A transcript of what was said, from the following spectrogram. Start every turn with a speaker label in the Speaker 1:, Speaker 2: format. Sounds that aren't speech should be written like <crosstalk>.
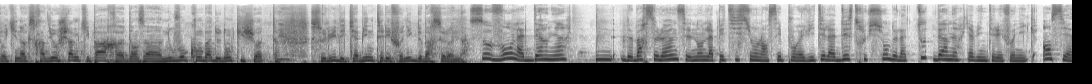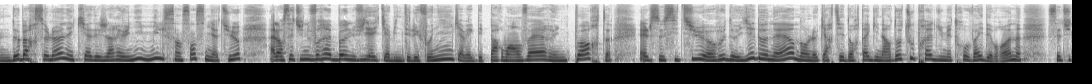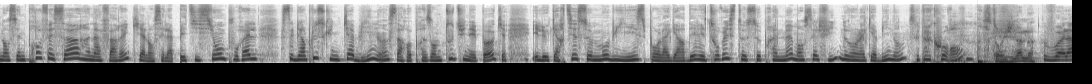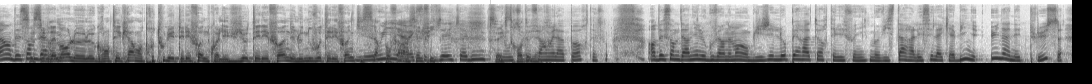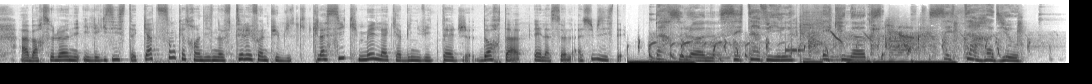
Speaker 1: sur Equinox Radio. Cham qui part dans un nouveau combat de Don Quichotte, celui des cabines téléphoniques de Barcelone.
Speaker 2: Sauvons la dernière de Barcelone, c'est le nom de la pétition lancée pour éviter la destruction de la toute dernière cabine téléphonique ancienne de Barcelone et qui a déjà réuni 1500 signatures. Alors c'est une vraie bonne vieille cabine téléphonique avec des parois en verre et une porte. Elle se situe rue de Yedonner dans le quartier d'Horta Guinardo tout près du métro Vall d'Hebron. C'est une ancienne professeure, Anna Faré, qui a lancé la pétition. Pour elle, c'est bien plus qu'une cabine, hein. ça représente toute une époque et le quartier se mobilise pour la garder. Les touristes se prennent même en selfie devant la cabine, hein. c'est pas courant. <laughs>
Speaker 1: C'est original là.
Speaker 2: Voilà, en décembre
Speaker 1: C'est vraiment le, le grand écart entre tous les téléphones, quoi. Les vieux téléphones et le nouveau téléphone qui
Speaker 2: Mais
Speaker 1: sert
Speaker 2: oui,
Speaker 1: pour faire un selfie.
Speaker 2: Cette vieille cabine
Speaker 1: C'est
Speaker 2: qui, où tu peux fermer la porte. En décembre dernier, le gouvernement a obligé l'opérateur téléphonique Movistar à laisser la cabine une année de plus. À Barcelone, il existe 499 téléphones publics classiques, mais la cabine vintage d'Horta est la seule à subsister.
Speaker 3: Barcelone, c'est ta ville. Equinox, c'est ta radio.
